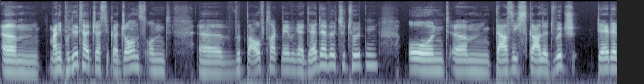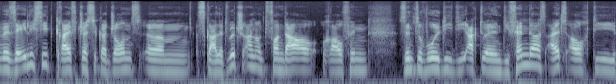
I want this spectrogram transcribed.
Ähm, manipuliert halt Jessica Jones und äh, wird beauftragt, mehr oder weniger Daredevil zu töten. Und ähm, da sich Scarlet Witch der, der sehr ähnlich sieht, greift Jessica Jones ähm, Scarlet Witch an und von daraufhin sind sowohl die, die aktuellen Defenders als auch die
